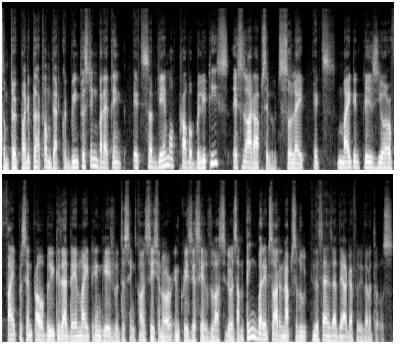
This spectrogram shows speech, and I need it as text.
some third party platform that could be interesting but i think it's a game of probabilities. It's not absolute. So like it's might increase your 5% probability that they might engage with the same conversation or increase their sales velocity or something but it's not an absolute in the sense that they are definitely going to close.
